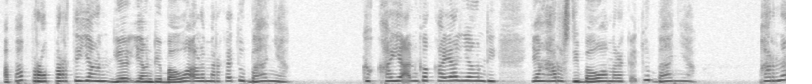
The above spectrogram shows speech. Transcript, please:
Apa properti yang yang dibawa oleh mereka itu banyak. Kekayaan-kekayaan yang di yang harus dibawa mereka itu banyak. Karena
